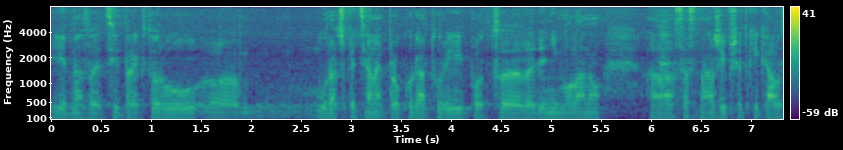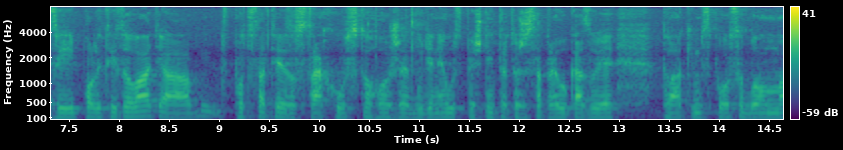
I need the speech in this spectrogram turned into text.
jedna z vecí, pre ktorú uh, úrad špeciálnej prokuratúry pod vedením Olano sa snaží všetky kauzy politizovať a v podstate zo strachu z toho, že bude neúspešný, pretože sa preukazuje to, akým spôsobom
